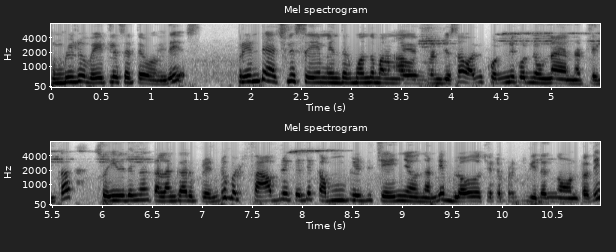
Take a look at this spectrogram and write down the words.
కంప్లీట్ వెయిట్ లెస్ అయితే ఉంది. ప్రింట్ యాక్చువల్లీ సేమ్ ఇంతకు ముందు మనం ప్రింట్ చేస్తాం అవి కొన్ని కొన్ని ఉన్నాయి అన్నట్లు ఇంకా. సో ఈ విధంగా కలంకారీ ప్రింట్ బట్ ఫ్యాబ్రిక్ అయితే కంప్లీట్ చేంజ్ ఉందండి. బ్లౌజ్ వచ్చేటప్పటికి విధంగా ఉంటుంది.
